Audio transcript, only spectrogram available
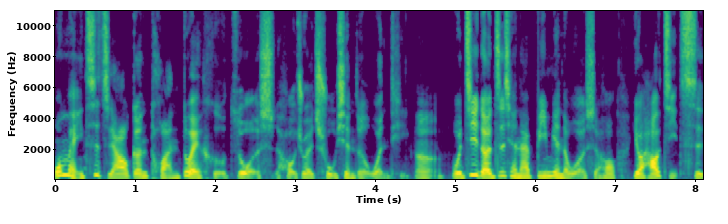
我每一次只要跟团队合作的时候，就会出现这个问题。嗯，我记得之前在 B 面的我的时候，有好几次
